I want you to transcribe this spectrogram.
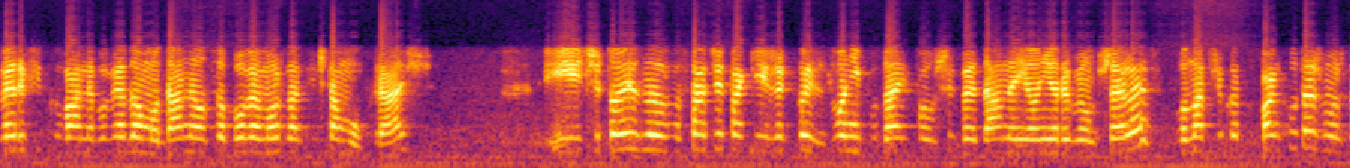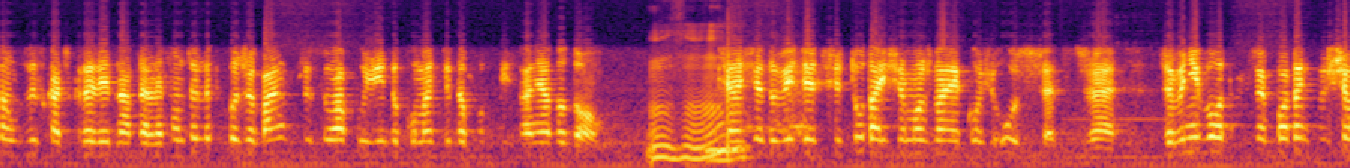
weryfikowane, bo wiadomo, dane osobowe można gdzieś tam ukraść. I czy to jest na zasadzie takiej, że ktoś dzwoni, podaje fałszywe dane i oni robią przelew? Bo na przykład w banku też można uzyskać kredyt na telefon, tylko że bank przysyła później dokumenty do podpisania do domu. Chciałem się dowiedzieć, czy tutaj się można jakoś ustrzec, że, żeby nie było tak, że potem ktoś się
